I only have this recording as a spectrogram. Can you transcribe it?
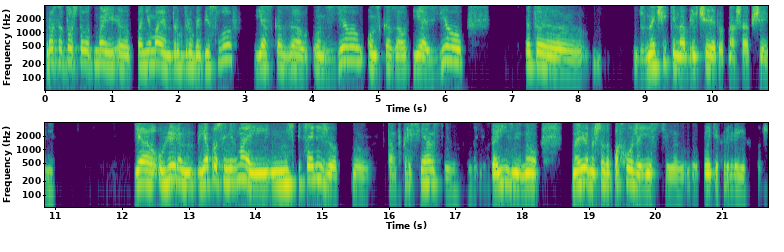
просто то, что вот мы э, понимаем друг друга без слов, я сказал, он сделал, он сказал, я сделал, это значительно облегчает вот наше общение. Я уверен, я просто не знаю, и не специалист э, там, в крестьянстве, в иудаизме, но, наверное, что-то похожее есть э, в этих религиях тоже.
